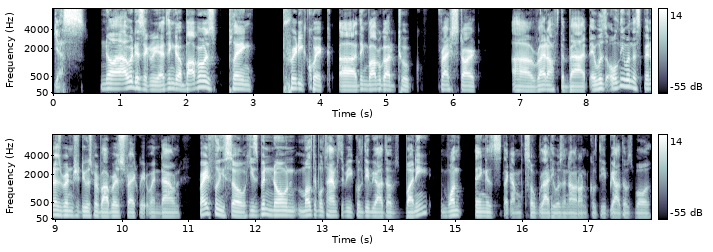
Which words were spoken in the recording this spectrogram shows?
Yes. No, I would disagree. I think uh, Babar was playing pretty quick. Uh, I think Babar got to a fresh start uh, right off the bat. It was only when the spinners were introduced where Babar's strike rate went down. Rightfully so. He's been known multiple times to be Kuldeep Yadav's bunny. One thing is, like, I'm so glad he wasn't out on Kuldeep Yadav's ball.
